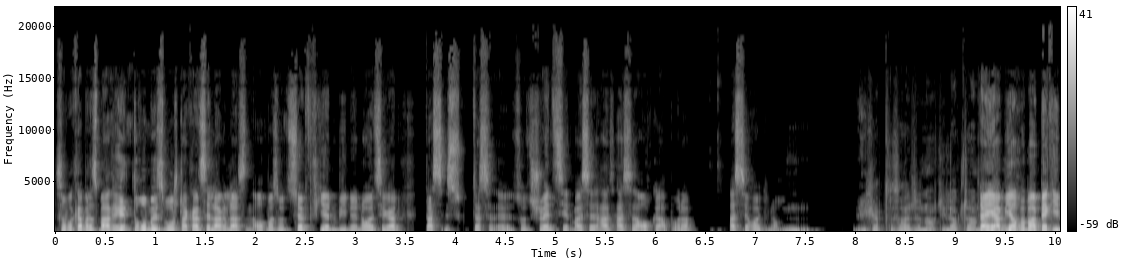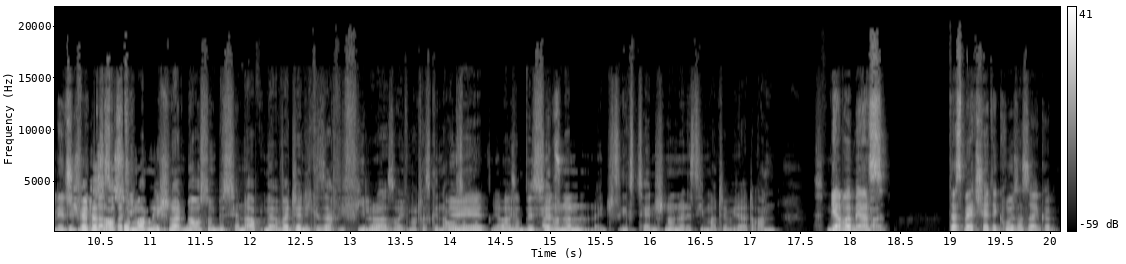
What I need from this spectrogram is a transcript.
so kann man das machen. Hintenrum ist wurscht, da kannst du lang lassen. Auch mal so ein Zöpfchen wie in den 90ern. Das ist das, äh, so ein Schwänzchen, weißt du, hast, hast du auch gehabt, oder? Hast du ja heute noch. Ich habe das heute noch, die Lockdown. Naja, wie auch immer, Becky Lynch. Ich werde das tut auch so machen. Ich schneide mir auch so ein bisschen ab. Mir wird ja nicht gesagt, wie viel oder so. Ich mache das genauso. Nee, gut, ne? nee. So ein bisschen Also- und dann Ex- Extension und dann ist die Matte wieder dran. Ja, aber im. Ernst, das Match hätte größer sein können.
